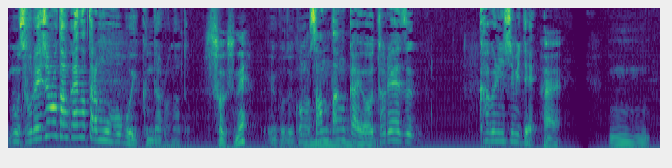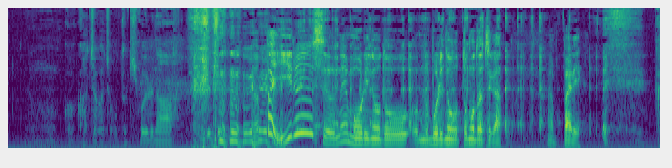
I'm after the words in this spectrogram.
もうそれ以上の段階になったらもうほぼ行くんだろうなと。そうですね。いうことでこの3段階をとりあえず確認してみて。はい。うんガチャガチャ音聞こえるな。やっぱりいるんですよね森のど森のお友達が。やっぱり。ガ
